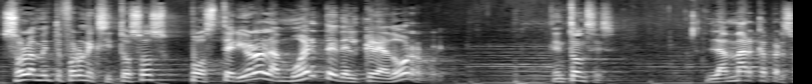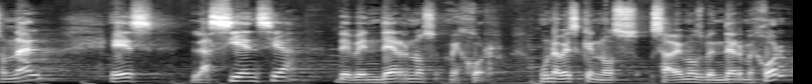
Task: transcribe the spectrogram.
solamente fueron exitosos posterior a la muerte del creador. Entonces, la marca personal es la ciencia de vendernos mejor. Una vez que nos sabemos vender mejor,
